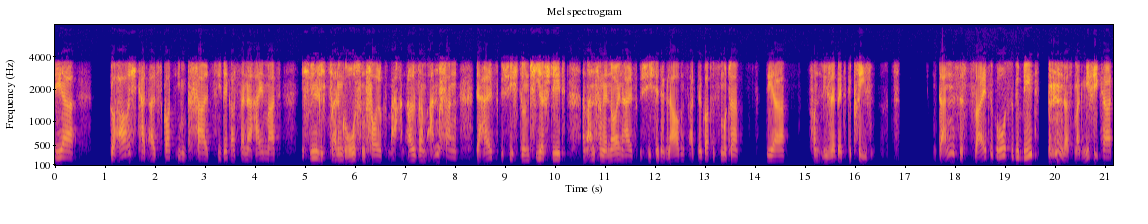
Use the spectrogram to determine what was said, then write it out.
der gehorcht hat, als Gott ihm befahl, zieh weg aus deiner Heimat, ich will dich zu einem großen Volk machen. Also am Anfang der Heilsgeschichte und hier steht am Anfang der neuen Heilsgeschichte der Glaubensakt der Gottesmutter, der von Elisabeth gepriesen wird. Und dann ist das zweite große Gebet, das Magnificat,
